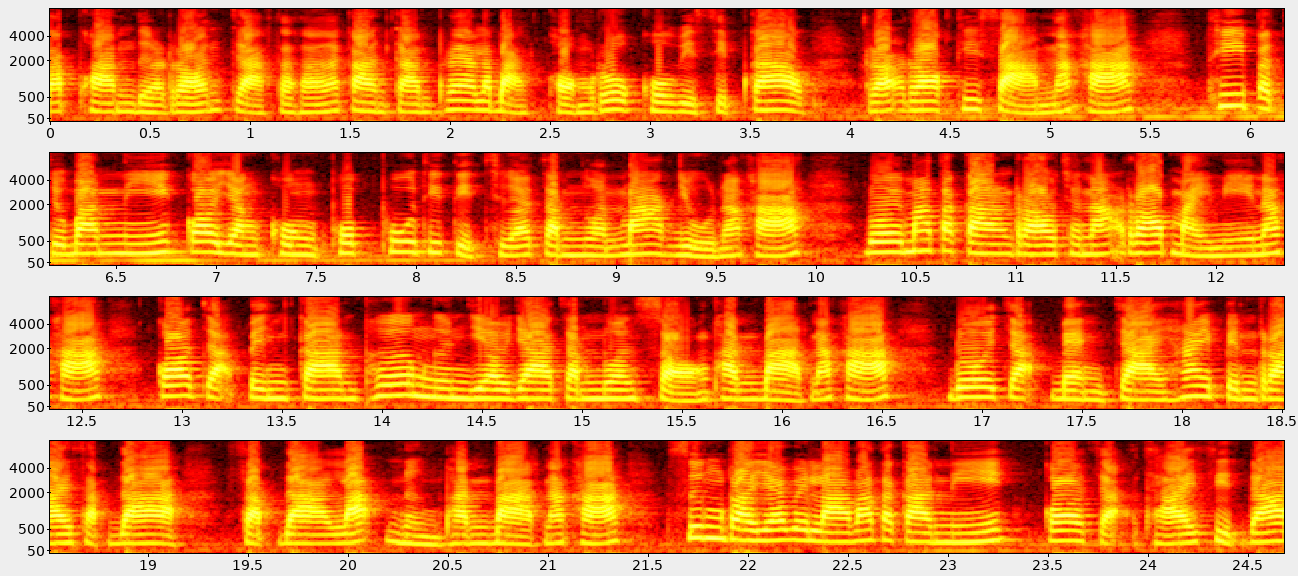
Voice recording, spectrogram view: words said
รับความเดือดร้อนจากสถานการณ์การแพร่ระบาดของโรคโควิด -19 ระลอกที่ 3 นะคะ ที่ปัจจุบันนี้ก็ยังคงพบผู้ที่ติดเชื้อจำนวนมากอยู่นะคะ โดยมาตรการเราชนะรอบใหม่นี้นะคะ ก็จะเป็นการเพิ่มเงินเยียวยาจำนวน 2,000 บาทนะคะ โดยจะแบ่งจ่ายให้เป็นรายสัปดาห์ สัปดาห์ละ 1,000 บาทนะคะ ซึ่งระยะเวลามาตรการนี้ก็จะใช้สิทธิ์ได้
